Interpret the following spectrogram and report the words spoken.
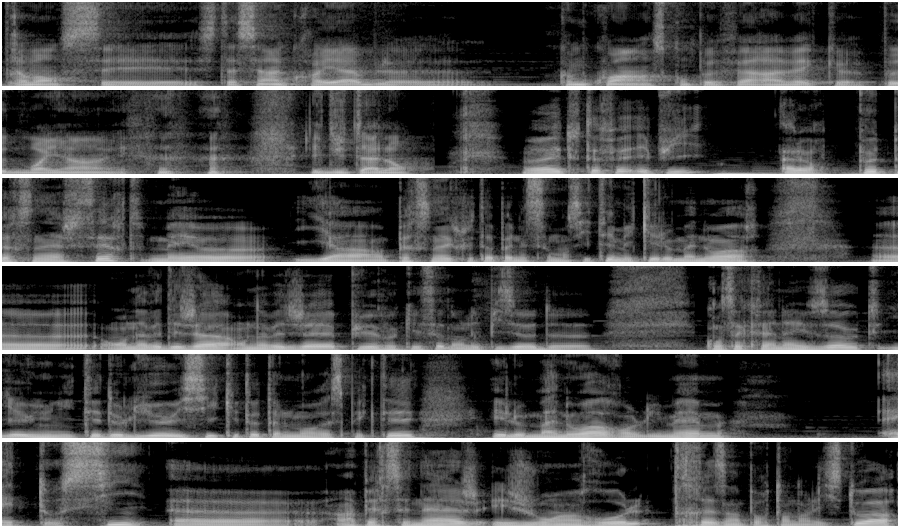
vraiment, c'est c'est assez incroyable. comme quoi, hein, ce qu'on peut faire avec peu de moyens et, et du talent. Ouais, tout à fait. Et puis, alors, peu de personnages, certes, mais euh, il y a un personnage que tu n'as pas nécessairement cité, mais qui est le manoir. Euh, on, avait déjà, on avait déjà pu évoquer ça dans l'épisode euh, consacré à Knives Out. Il y a une unité de lieu ici qui est totalement respectée, et le manoir en lui-même est aussi euh, un personnage et joue un rôle très important dans l'histoire.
